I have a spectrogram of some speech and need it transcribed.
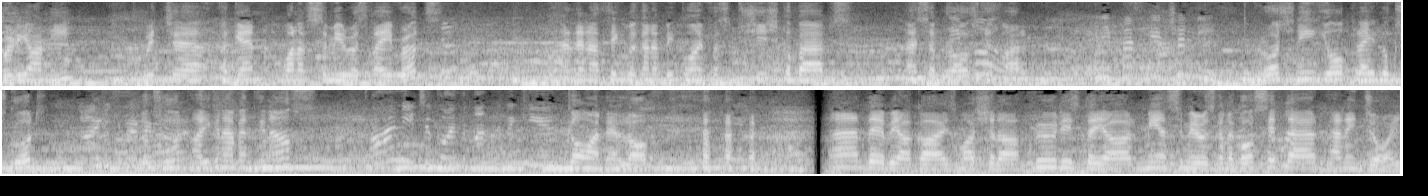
biryani, which uh, again one of Samira's favourites. And then I think we're going to be going for some shish kebabs and some roast as well. Can you pass me a chutney? Roshni, your plate looks good. Looks good. Are you going to have anything else? I need to go in the back of the queue. Go on then, love. and there we are, guys. Mashallah, food is there. Me and Samira's going to go sit down and enjoy.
